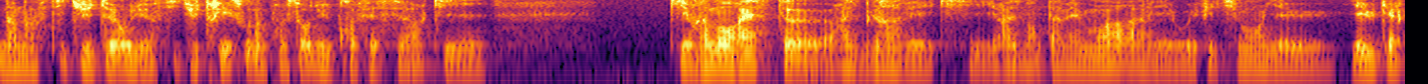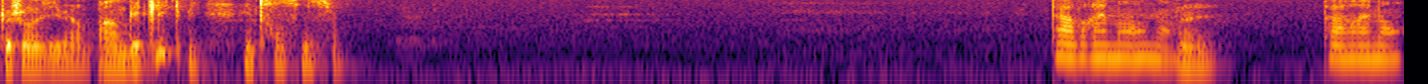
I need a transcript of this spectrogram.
d'un instituteur ou d'une institutrice ou d'un professeur ou d'une professeure qui, qui vraiment reste, euh, reste gravé, qui reste dans ta mémoire et où effectivement il y a eu, il y a eu quelque chose, il y a eu un- pas un déclic, mais une transmission. Pas vraiment, non. Oui. Pas vraiment.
